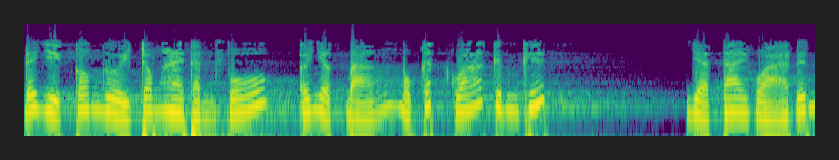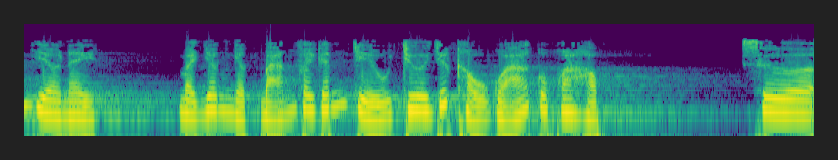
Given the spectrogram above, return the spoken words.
đã diệt con người trong hai thành phố ở Nhật Bản một cách quá kinh khiếp và tai họa đến giờ này mà dân Nhật Bản phải gánh chịu chưa dứt hậu quả của khoa học Xưa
